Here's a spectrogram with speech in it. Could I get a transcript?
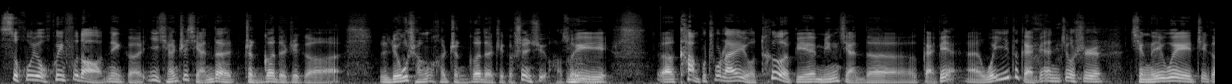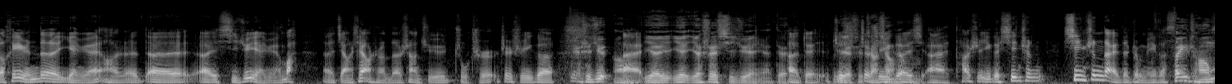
似乎又恢复到那个疫情之前的整个的这个流程和整个的这个顺序啊，所以呃看不出来有特别明显的改变。呃，唯一的改变就是请了一位这个黑人的演员啊，呃呃喜剧演员吧。呃，讲相声的上去主持，这是一个电视剧，哎，也也也是喜剧演员，对，哎，对，这是这是一个，哎，他是一个新生新生代的这么一个非常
